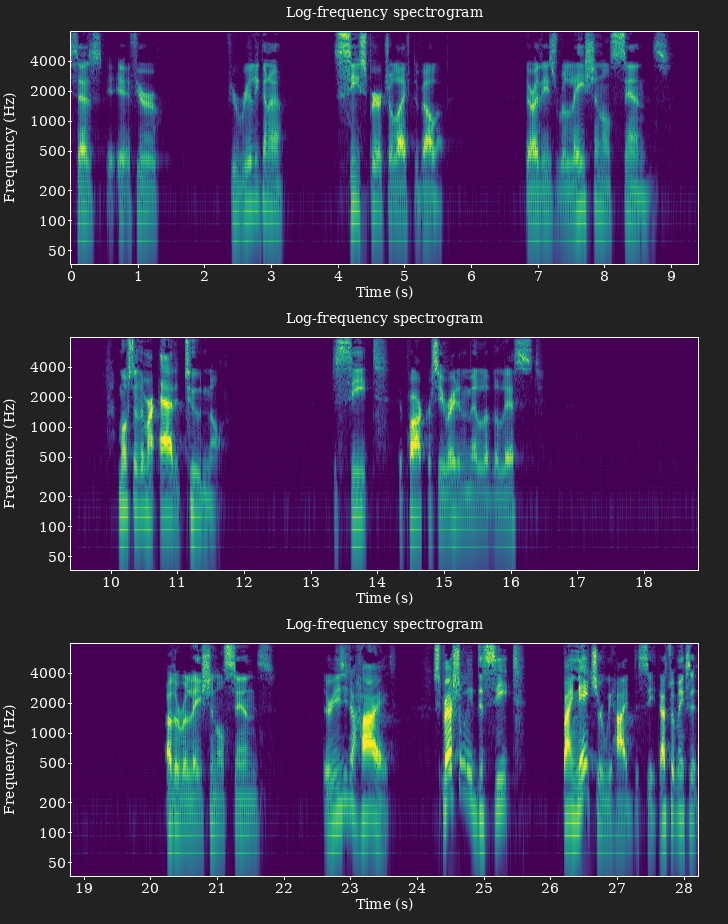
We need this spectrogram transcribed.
says if you're if you're really going to see spiritual life develop there are these relational sins most of them are attitudinal deceit hypocrisy right in the middle of the list other relational sins. They're easy to hide, especially deceit. By nature, we hide deceit. That's what makes it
